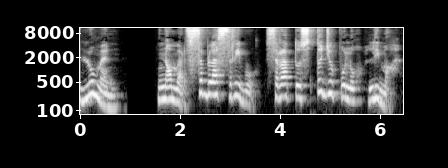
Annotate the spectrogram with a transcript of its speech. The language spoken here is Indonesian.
Lumen nomor 11175.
